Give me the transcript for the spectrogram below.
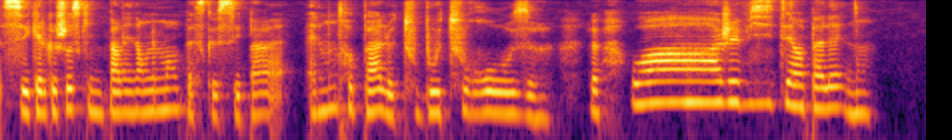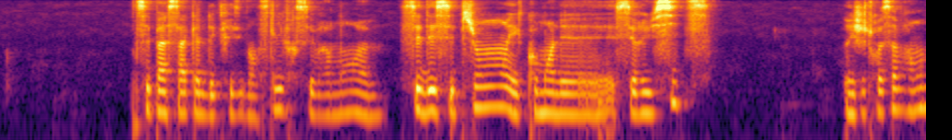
C'est quelque chose qui me parle énormément parce que c'est pas. Elle montre pas le tout beau, tout rose. Le j'ai visité un palais. Non. C'est pas ça qu'elle décrit dans ce livre, c'est vraiment euh, ses déceptions et comment est, ses réussites. Et j'ai trouvé ça vraiment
